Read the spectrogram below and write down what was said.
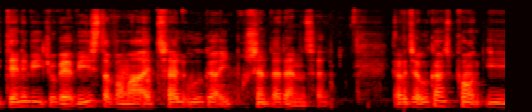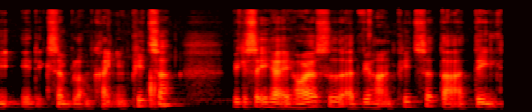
I denne video vil jeg vise dig, hvor meget et tal udgør i procent af et andet tal. Jeg vil tage udgangspunkt i et eksempel omkring en pizza. Vi kan se her i højre side, at vi har en pizza, der er delt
